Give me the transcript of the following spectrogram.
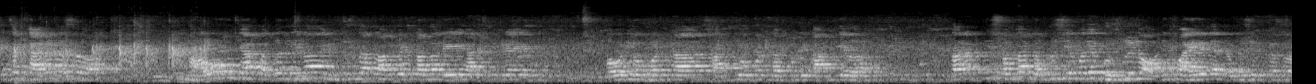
त्याचं कारण असं भाऊ ज्या पद्धतीनं हिंदुस्थान लालपेठ करणारे आणि तिकडे पवनी ओपनका शांती काम केलं कारण मी स्वतः डब्ल्यूसीएमध्ये घुसलेलो आणि पाहिलेलं आहे डब्ल्यू कसं.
